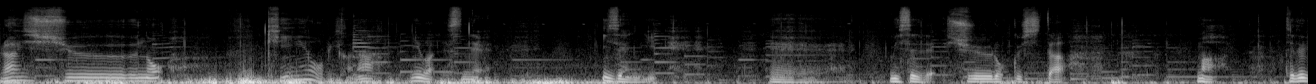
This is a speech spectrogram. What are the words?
来週の金曜日かなにはですね以前に、えー、店で収録したまあテレ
